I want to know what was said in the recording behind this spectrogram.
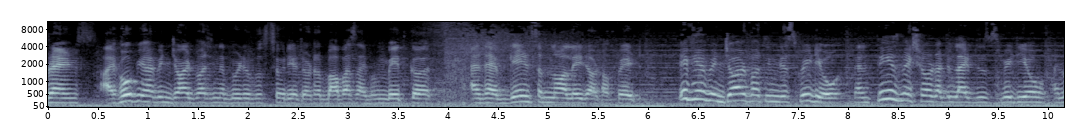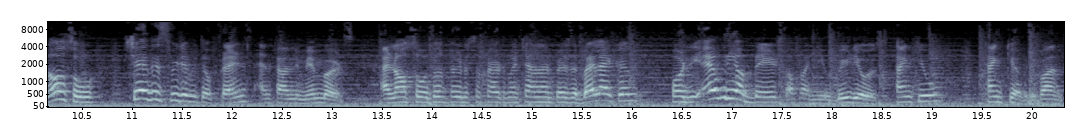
Friends, I hope you have enjoyed watching the beautiful story of Dr. Baba Sahib Ambedkar and have gained some knowledge out of it. If you have enjoyed watching this video, then please make sure that you like this video and also share this video with your friends and family members. And also don't forget to subscribe to my channel and press the bell icon for the every updates of my new videos. Thank you. Thank you everyone.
